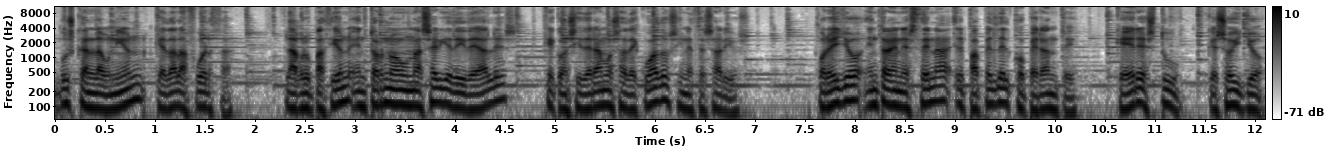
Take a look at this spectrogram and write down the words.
buscan la unión que da la fuerza, la agrupación en torno a una serie de ideales que consideramos adecuados y necesarios. Por ello entra en escena el papel del cooperante, que eres tú, que soy yo,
